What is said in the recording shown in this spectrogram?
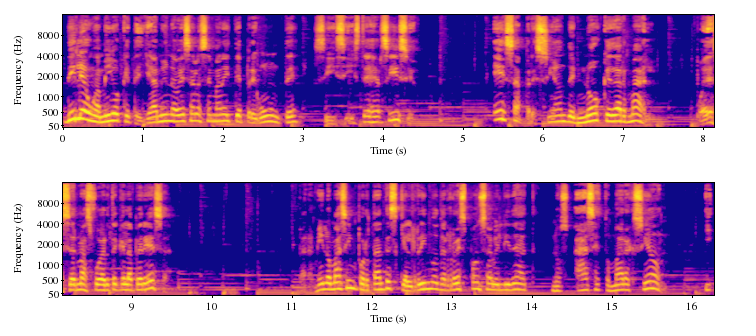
dile a un amigo que te llame una vez a la semana y te pregunte si hiciste ejercicio esa presión de no quedar mal puede ser más fuerte que la pereza. Para mí lo más importante es que el ritmo de responsabilidad nos hace tomar acción y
